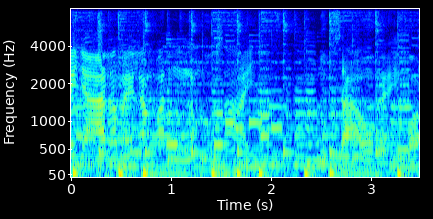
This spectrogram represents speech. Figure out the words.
ม่ยาแม่ยาแล้วไหมรางวัลน้ำลูกชายลูกสาวไงพ่อ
